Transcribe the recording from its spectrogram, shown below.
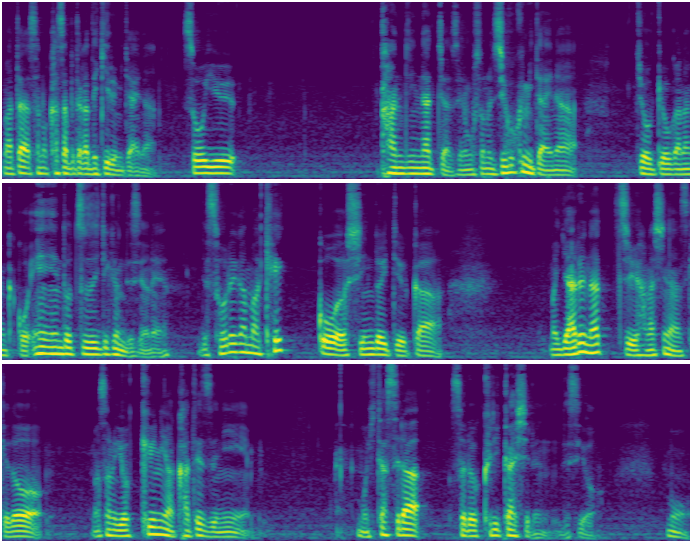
またそのかさぶたができるみたいなそういう感じになっちゃうんですよね。その地獄みたいな状況がなんかこう延々と続いていくんですよね。でそれがまあ結構しんどいというか、まあ、やるなっていう話なんですけど、まあ、その欲求には勝てずにもうひたすらそれを繰り返してるんですよ。もう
